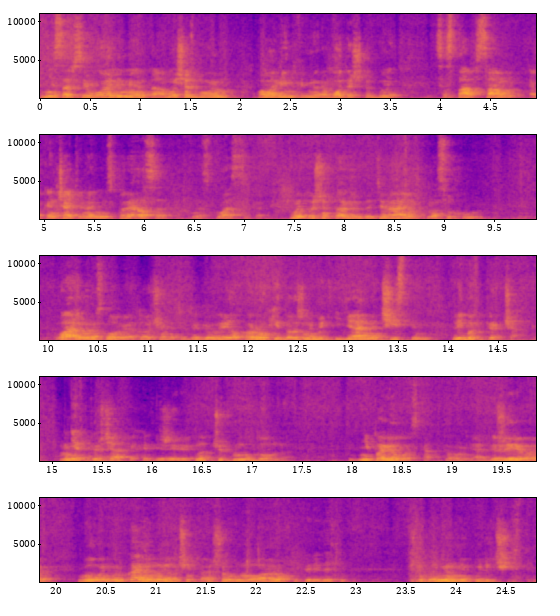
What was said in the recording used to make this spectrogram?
не со всего элемента, а мы сейчас будем половинками работать, чтобы состав сам окончательно не испарялся с пластика. Мы точно так же дотираем на сухую. Важное условие, то, о чем я тебе говорил, руки должны быть идеально чистыми, либо в перчатках. Мне в перчатках обезжиривать, ну, чуть неудобно. Не повелось как-то у меня. Обезжириваю голыми руками, но я очень хорошо вымываю руки перед этим, чтобы они у меня были чистыми.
